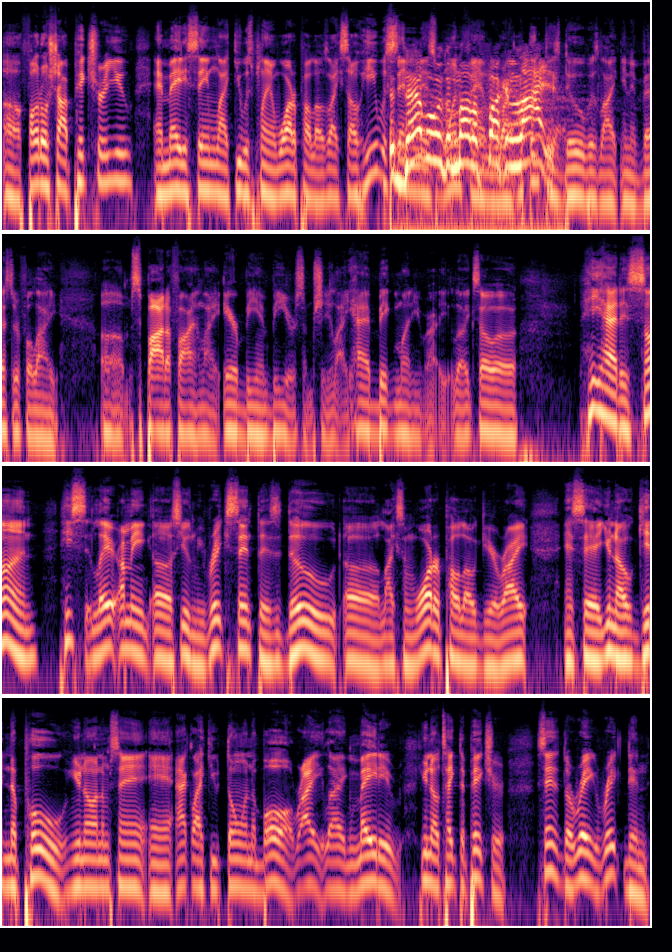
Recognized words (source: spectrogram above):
a Photoshop picture of you and made it seem like you was playing water polo. Was like so he was The devil this is a family, motherfucking right? I this dude was like an investor for like um, Spotify and like Airbnb or some shit. Like had big money, right? Like so. uh he had his son. He Larry, I mean, uh, excuse me. Rick sent this dude uh, like some water polo gear, right? And said, you know, get in the pool. You know what I'm saying? And act like you throwing the ball, right? Like made it, you know, take the picture. Sent it to Rick. Rick then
